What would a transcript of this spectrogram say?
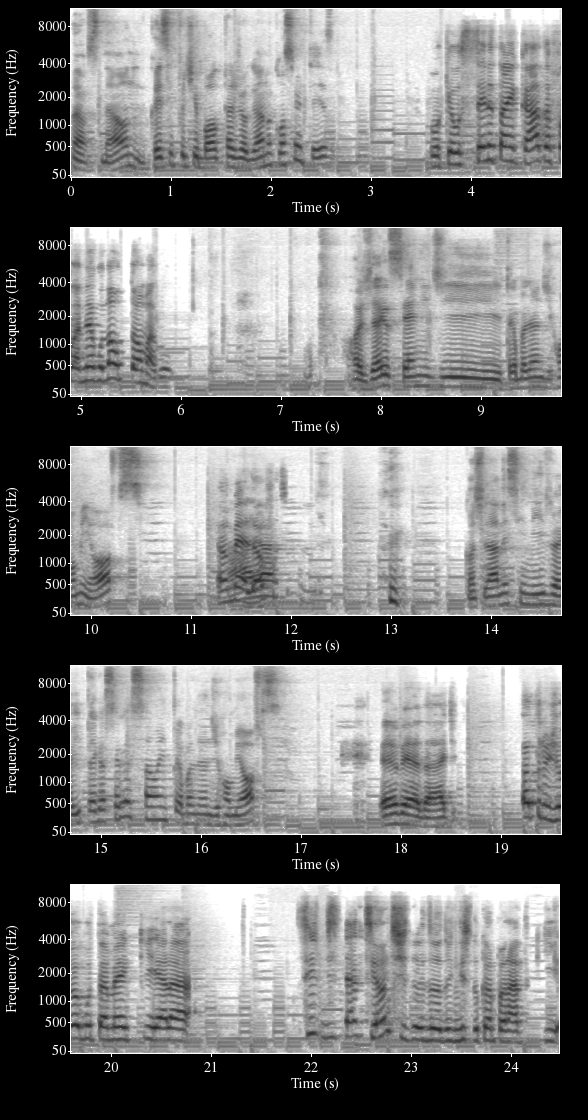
Não, senão, com esse futebol que tá jogando, com certeza. Porque o Ceni tá em casa, o Flamengo não toma gol. Rogério Ceni de trabalhando de home office. É o melhor futebol. Continuar nesse nível aí, pega a seleção, hein, trabalhando de home office. É verdade. Outro jogo também que era. Se dissesse antes do, do, do início do campeonato que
